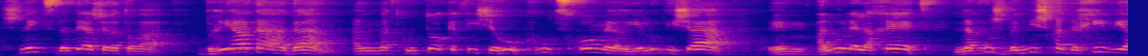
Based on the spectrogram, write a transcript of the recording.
שני צדדיה של התורה, בריאת האדם על מתכונתו כפי שהוא, קרוץ חומר, ילוד אישה, עלול אל החטא, לבוש במשחא דחיביא,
